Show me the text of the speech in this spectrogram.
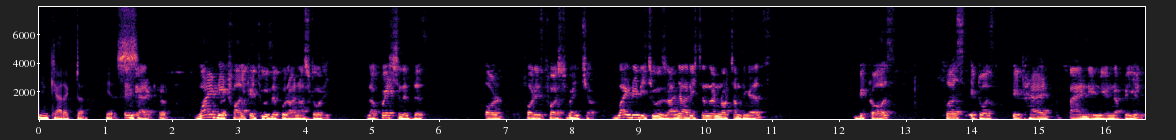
In character, yes. in character. Why did Phalke choose a Purana story? Now, question is this, or for his first venture, why did he choose Raja Harishchandra and not something else? Because first, it was it had pan-Indian appeal.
